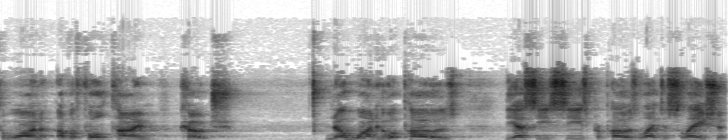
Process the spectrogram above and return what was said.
to one of a full-time coach. No one who opposed the SEC's proposed legislation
